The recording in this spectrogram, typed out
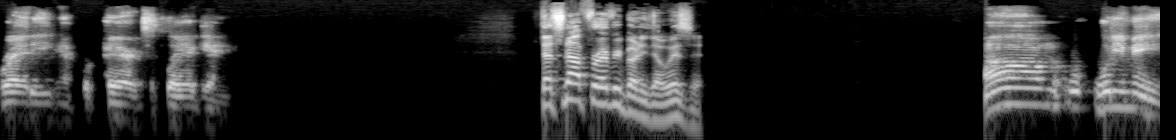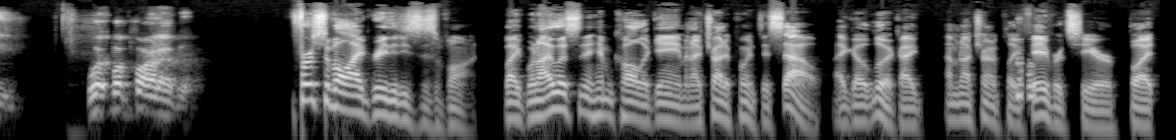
ready and prepared to play a game. That's not for everybody, though, is it? Um, what do you mean? What what part of it? First of all, I agree that he's a savant. Like when I listen to him call a game and I try to point this out, I go, look, I, I'm not trying to play favorites here, but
